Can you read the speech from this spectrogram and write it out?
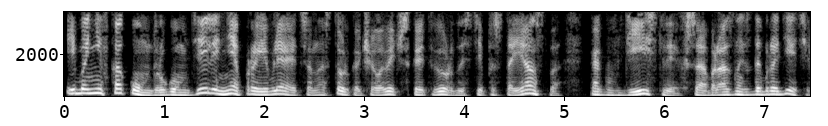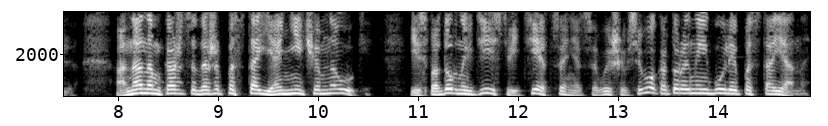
ибо ни в каком другом деле не проявляется настолько человеческая твердость и постоянство, как в действиях, сообразных с добродетелью. Она нам кажется даже постояннее, чем науки. Из подобных действий те ценятся выше всего, которые наиболее постоянны,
